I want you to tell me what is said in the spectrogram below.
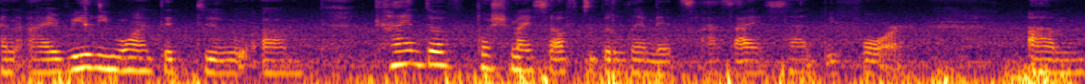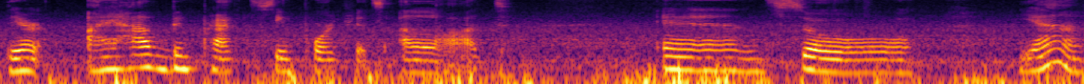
and i really wanted to um, kind of push myself to the limits as i said before. Um, there i have been practicing portraits a lot and so yeah.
